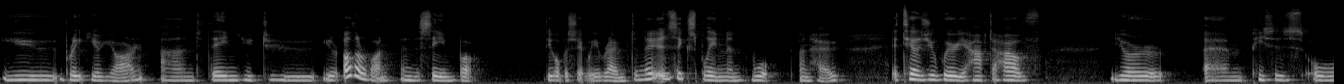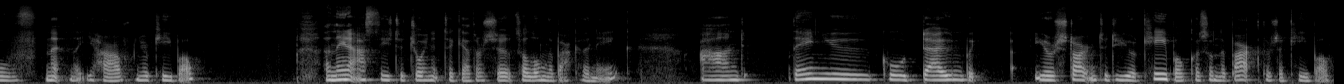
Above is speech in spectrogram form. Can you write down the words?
you break your yarn and then you do your other one in the same but the opposite way round and it is explaining what and how. It tells you where you have to have your um, pieces of knitting that you have on your cable and then it asks you to join it together so it's along the back of the neck and then you go down but you're starting to do your cable because on the back there's a cable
